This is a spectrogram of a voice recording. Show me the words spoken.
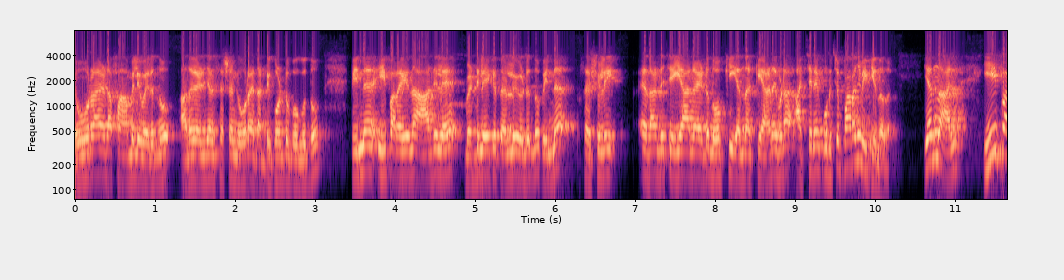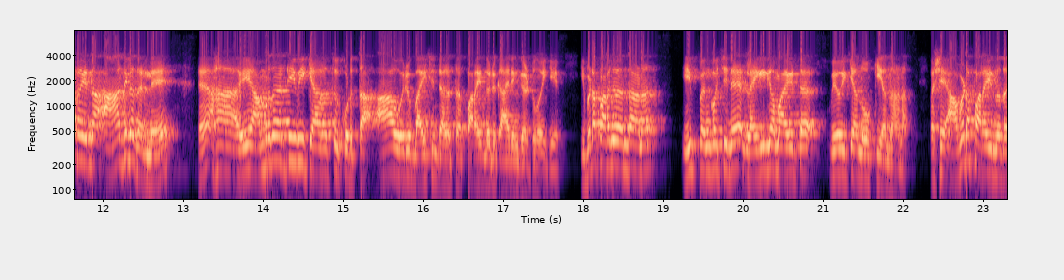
നൂറയുടെ ഫാമിലി വരുന്നു അത് കഴിഞ്ഞതിന് ശേഷം നൂറയെ തട്ടിക്കൊണ്ട് പോകുന്നു പിന്നെ ഈ പറയുന്ന ആദിലെ ബെഡിലേക്ക് തള്ളിയിടുന്നു പിന്നെ സെക്ഷലി ഏതാണ്ട് ചെയ്യാനായിട്ട് നോക്കി എന്നൊക്കെയാണ് ഇവിടെ അച്ഛനെ കുറിച്ച് പറഞ്ഞു വെക്കുന്നത്. എന്നാൽ ഈ പറയുന്ന ആദില തന്നെ ഈ അമൃത ടി വിക്കകത്ത് കൊടുത്ത ആ ഒരു ബൈറ്റിന്റെ അകത്ത് പറയുന്ന ഒരു കാര്യം കേട്ടു നോക്കിയേ. ഇവിടെ പറഞ്ഞത് എന്താണ്? ഈ പെങ്കൊച്ചിനെ ലൈംഗികമായിട്ട് ഉപയോഗിക്കാൻ നോക്കി എന്നാണ്. പക്ഷെ അവിടെ പറയുന്നത്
